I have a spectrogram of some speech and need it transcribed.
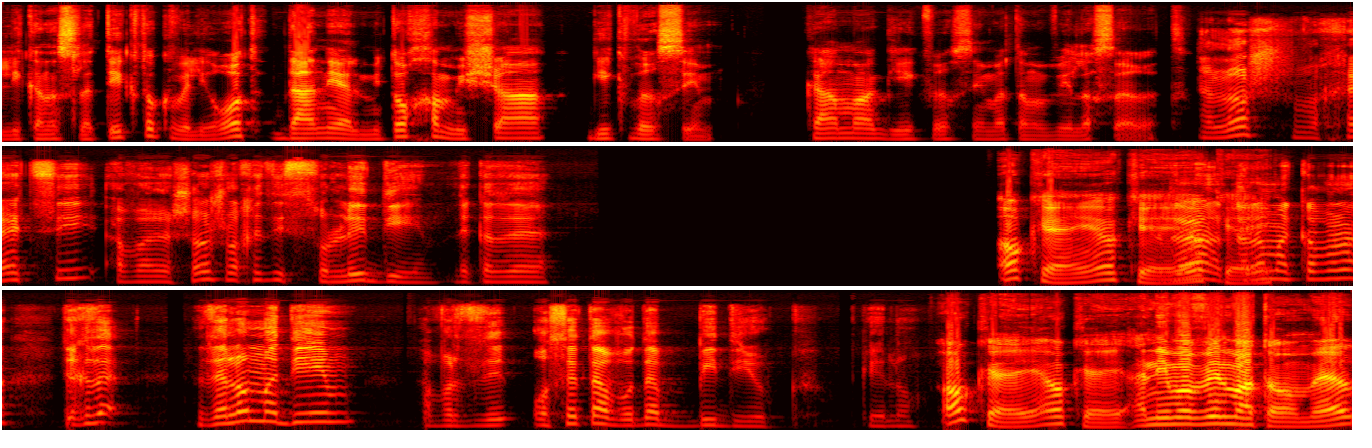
להיכנס לטיקטוק ולראות. דניאל, מתוך חמישה גיק ורסים, כמה גיק ורסים אתה מביא לסרט? שלוש וחצי, אבל שלוש וחצי סולידיים. זה כזה... אוקיי, אוקיי, יודע- אתה אוקיי. יודע מה הכוונה? זה כזה... זה לא מדהים, אבל זה עושה את העבודה בדיוק. כאילו. אוקיי, אוקיי, אני מבין מה אתה אומר.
